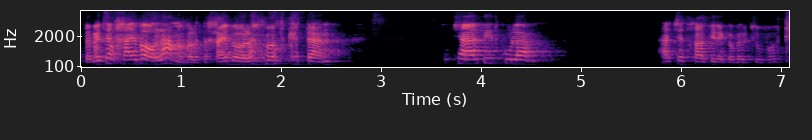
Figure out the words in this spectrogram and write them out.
אתה בעצם חי בעולם, אבל אתה חי בעולם מאוד קטן. שאלתי את כולם, עד שהתחלתי לקבל תשובות.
